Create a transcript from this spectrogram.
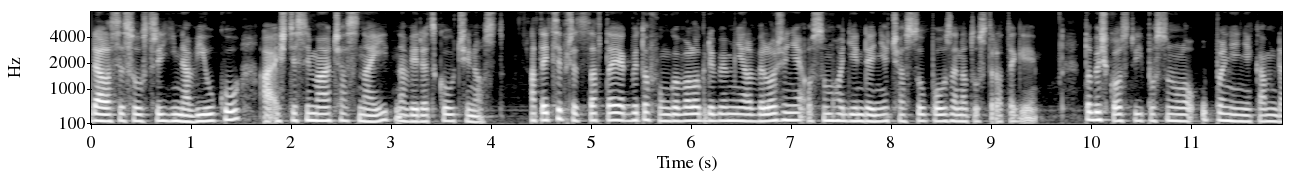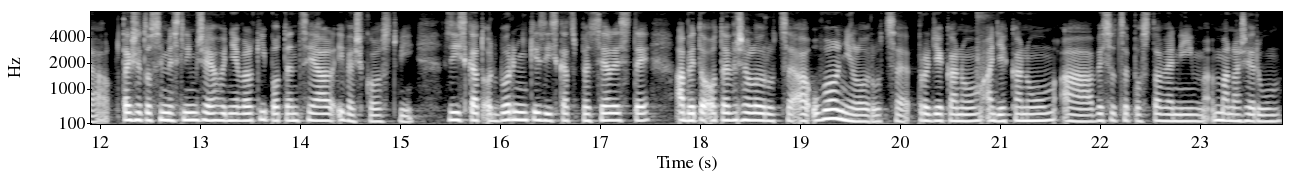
Dále se soustředí na výuku a ještě si má čas najít na vědeckou činnost. A teď si představte, jak by to fungovalo, kdyby měl vyloženě 8 hodin denně času pouze na tu strategii to by školství posunulo úplně někam dál. Takže to si myslím, že je hodně velký potenciál i ve školství. Získat odborníky, získat specialisty, aby to otevřelo ruce a uvolnilo ruce pro děkanům a děkanům a vysoce postaveným manažerům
